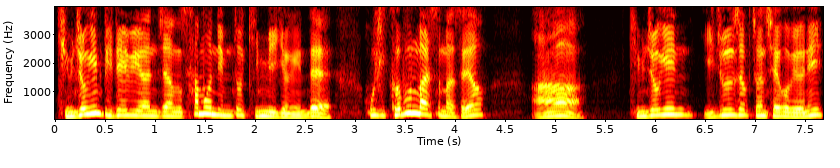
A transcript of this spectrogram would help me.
김종인 비대위원장 사모님도 김미경인데 혹시 그분 말씀하세요? 아 김종인 이준석 전 최고위원이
